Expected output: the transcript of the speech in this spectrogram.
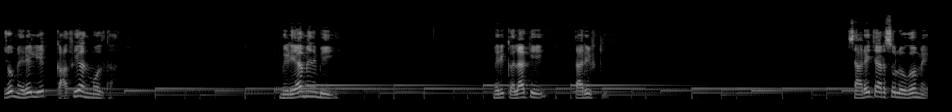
जो मेरे लिए काफ़ी अनमोल था। मीडिया में भी मेरी कला की तारीफ़ की। साढ़े चार सौ लोगों में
